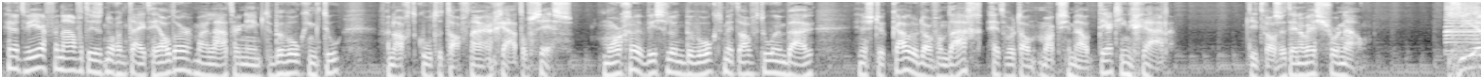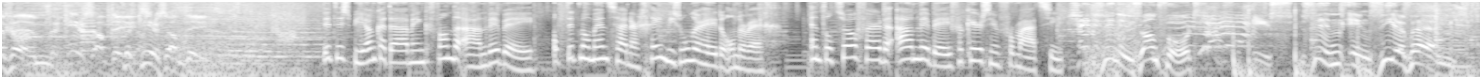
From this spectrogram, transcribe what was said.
En het weer. Vanavond is het nog een tijd helder, maar later neemt de bewolking toe. Vannacht koelt het af naar een graad of 6. Morgen wisselend bewolkt met af en toe een bui. En een stuk kouder dan vandaag. Het wordt dan maximaal 13 graden. Dit was het NOS Journaal. ZFM. Verkeersupdate. Verkeersupdate. Dit is Bianca Damink van de ANWB. Op dit moment zijn er geen bijzonderheden onderweg. En tot zover de ANWB Verkeersinformatie. Zin in Zandvoort is zin in ZFM.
